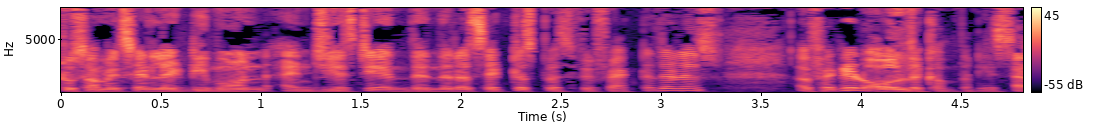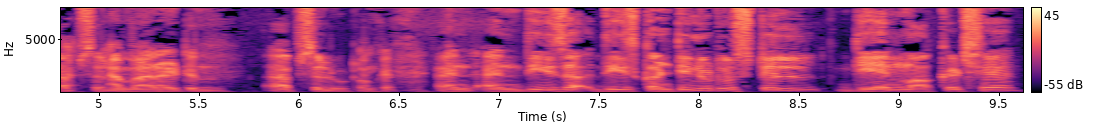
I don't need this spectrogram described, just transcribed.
to some extent, like Demon and GST, and then there are sector-specific factors that has affected all the companies. Absolutely. Am I right in? absolutely Okay. and and these are these continue to still gain market share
